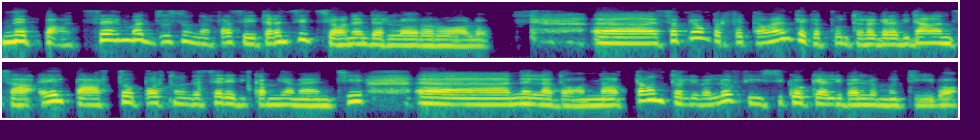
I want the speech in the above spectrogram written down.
né pazze, ma giusto una fase di transizione del loro ruolo. Eh, sappiamo perfettamente che appunto la gravidanza e il parto portano una serie di cambiamenti eh, nella donna, tanto a livello fisico che a livello emotivo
